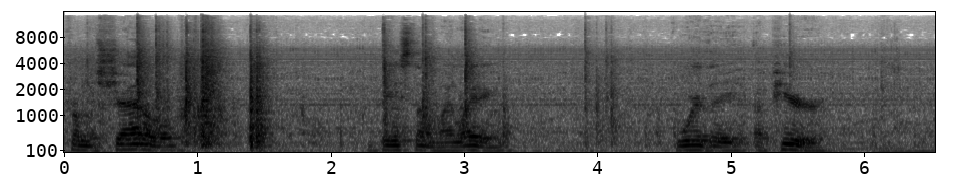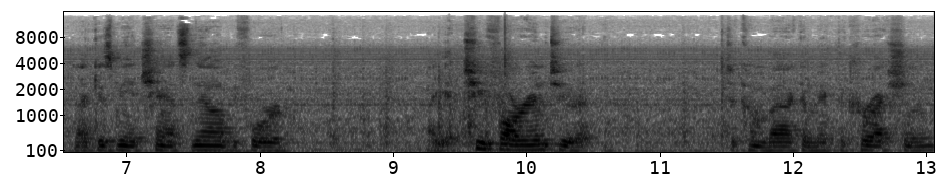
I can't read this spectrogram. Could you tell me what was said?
from the shadow based on my lighting where they appear. That gives me a chance now before I get too far into it to come back and make the correction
